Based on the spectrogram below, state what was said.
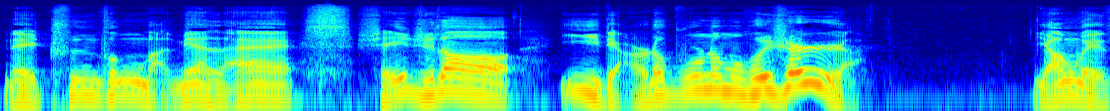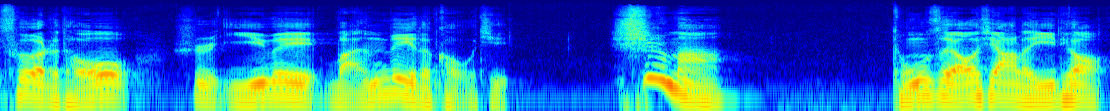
那春风满面来，谁知道一点都不是那么回事儿啊！杨伟侧着头，是一味玩味的口气，是吗？佟思瑶吓了一跳，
